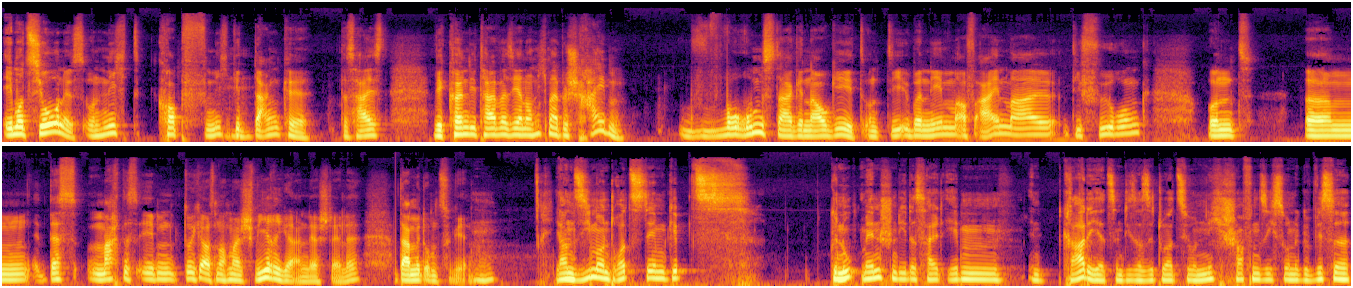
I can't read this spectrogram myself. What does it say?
Emotion ist und nicht Kopf, nicht mhm. Gedanke. Das heißt, wir können die teilweise ja noch nicht mal beschreiben worum es da genau geht. Und die übernehmen auf einmal die Führung und ähm, das macht es eben durchaus nochmal schwieriger an der Stelle, damit umzugehen. Mhm. Ja, und Simon, trotzdem gibt es genug Menschen, die das halt eben gerade jetzt in dieser Situation nicht schaffen, sich so eine gewisse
